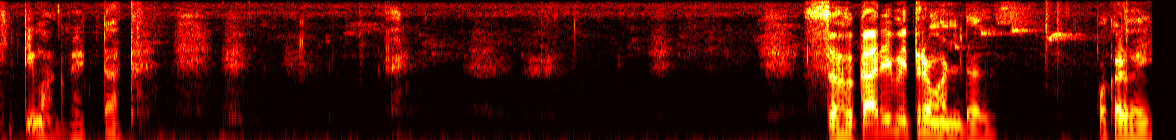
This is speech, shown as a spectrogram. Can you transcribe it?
किती माग भेटतात. सहकारी मित्रमंडळ. पकड भाई.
